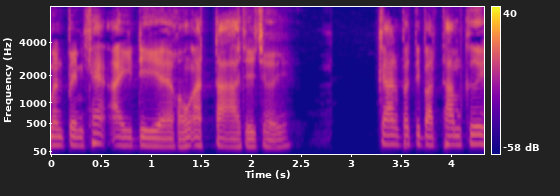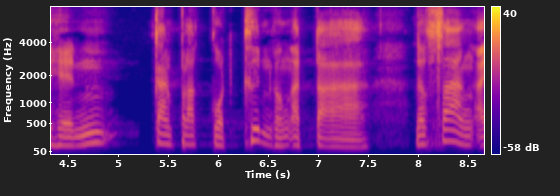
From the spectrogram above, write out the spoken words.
มันเป็นแค่ไอเดียของอัตตาเฉยๆ การปฏิบัติธรรมคือเห็นการปรากฏขึ้นของอัตตา แล้วสร้างไอ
